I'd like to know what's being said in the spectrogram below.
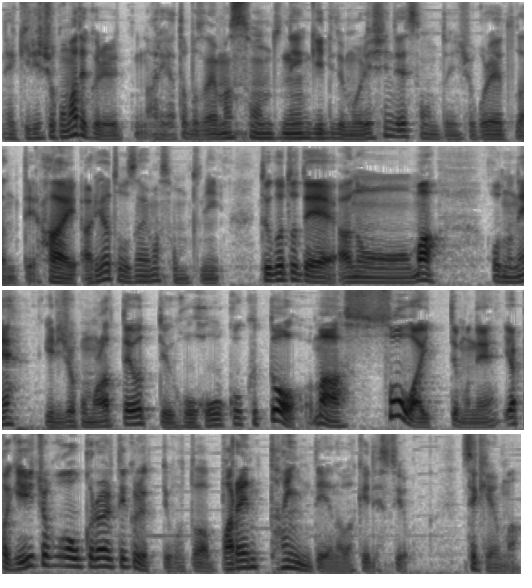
ね、ギリチョコまでくれるってありがとうございます。本当にね、ギリでも嬉しいんです。本当にチョコレートなんて。はい、ありがとうございます。本当に。ということで、あのーまあ、このね、ギリチョコもらったよっていうご報告と、まあ、そうは言ってもね、やっぱギリチョコが送られてくるっていうことはバレンタインデーなわけですよ。世間は。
